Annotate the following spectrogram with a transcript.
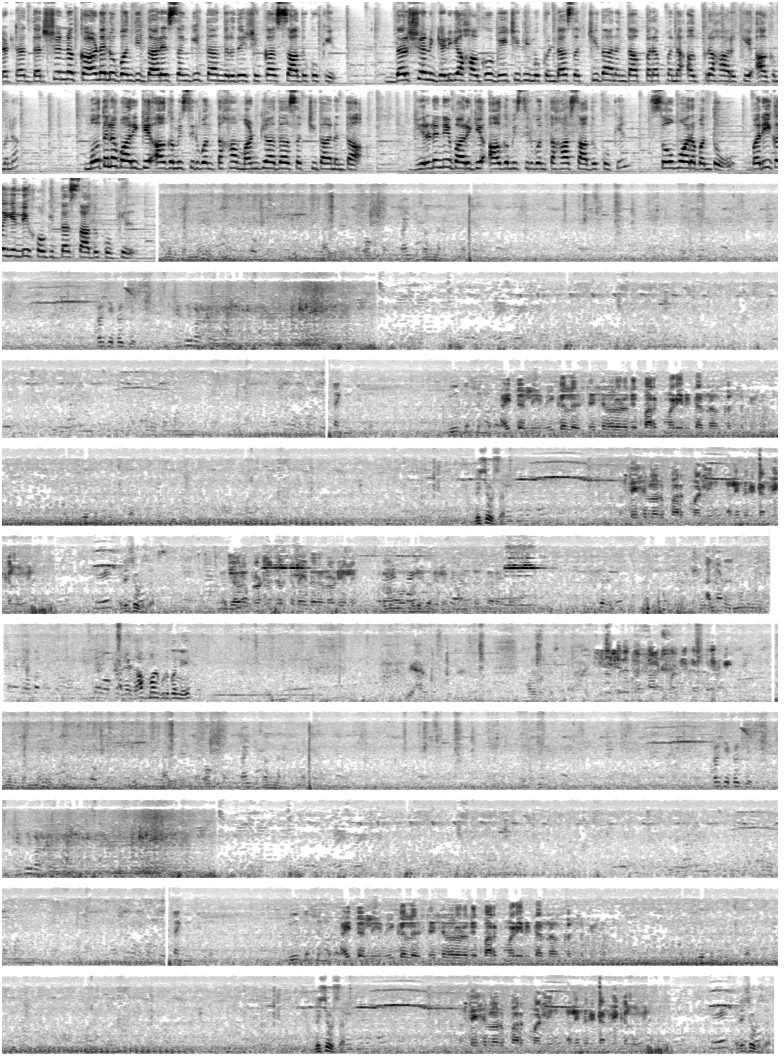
ನಟ ದರ್ಶನ್ ಕಾಣಲು ಬಂದಿದ್ದಾರೆ ಸಂಗೀತ ನಿರ್ದೇಶಕ ಸಾಧು ಕೋಕಿಲ್. ದರ್ಶನ್ ಗೆಳೆಯ ಹಾಗೂ ಬಿಜೆಪಿ ಮುಖಂಡ ಸಚ್ಚಿದಾನಂದ ಪರಪ್ಪನ ಅಗ್ರಹಾರಕ್ಕೆ ಆಗಮನ. ಮೊದಲ ಬಾರಿಗೆ ಆಗಮಿಸಿರುವಂತಹ ಮಂಡ್ಯದ ಸಚ್ಚಿದಾನಂದ, ಎರಡನೇ ಬಾರಿಗೆ ಆಗಮಿಸಿರುವಂತಹ ಸಾಧು ಕೋಕಿಲ್. ಸೋಮವಾರ ಬಂದು ಬರಿಗೈಯಲ್ಲಿ ಹೋಗಿದ್ದ ಸಾಧು ಕೋಕಿಲ್. ಕಳಿಸಿ ಕಳಿಸಿ. ಎಂಟ್ರಿ ಮಾಡ್ಕೊಳ್ಳಿ ಆಯ್ತು ಅಲ್ಲಿ ವೆಹಿಕಲ್ ಸ್ಟೇಷನ್ ಒಳಗೆ ಪಾರ್ಕ್ ಮಾಡಿ ರಿಟರ್ನ್ ಕಳ್ಸಕ್ಕೆ. Received sir. ಸ್ಟೇಷನ್ ಅವರು ಪಾರ್ಕ್ ಮಾಡಲಿ ಅಲ್ಲಿಂದ ರಿಟರ್ನ್ ವೆಹಿಕಲ್ ಹೋಗಿ ರಿಸೀವ್ಡ್ ಸರ್. ಪ್ರೊಡ್ಯೂಸರ್ಸ್ ಎಲ್ಲ ಇದ್ದಾರೆ ನೋಡಿ ಅಲ್ಲಿ. ಡ್ರಾಪ್ ಮಾಡ್ಬಿಟ್ಟು ಬನ್ನಿ. ಕಳಿಸಿ ಕಳಿಸಿ. ಎಂಟ್ರಿ ಮಾಡ್ಕೊಳ್ಳಿ ಆಯ್ತು ಅಲ್ಲಿ ವೆಹಿಕಲ್ ಸ್ಟೇಷನ್ ಒಳಗೆ ಪಾರ್ಕ್ ಮಾಡಿ ರಿಟರ್ನ್ ಕಳ್ಸಕ್ಕೆ. Received sir. ಸ್ಟೇಷನ್ ಅವರು ಪಾರ್ಕ್ ಮಾಡಲಿ ಅಲ್ಲಿಂದ ರಿಟರ್ನ್ ವೆಹಿಕಲ್ ಹೋಗಿ. Received sir.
